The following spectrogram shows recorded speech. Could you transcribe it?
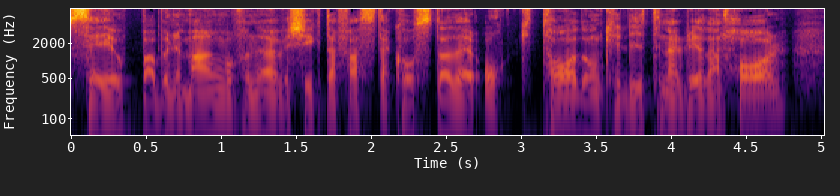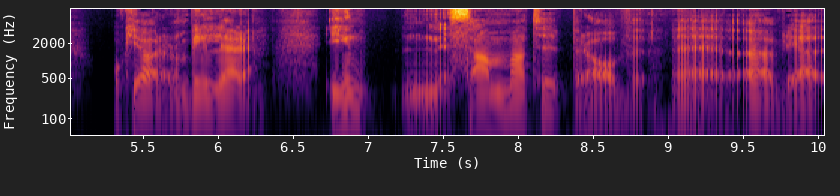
säga upp abonnemang och få en översikt av fasta kostnader och ta de krediterna du redan har och göra dem billigare. In, samma typer av eh, övriga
